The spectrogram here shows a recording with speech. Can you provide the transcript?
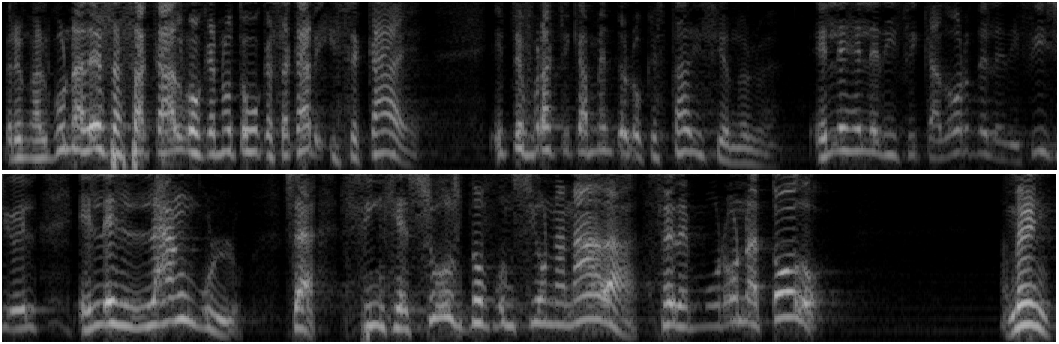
Pero en alguna de esas saca algo que no tuvo que sacar y se cae. Esto es prácticamente lo que está diciendo. Él es el edificador del edificio, él, él es el ángulo. O sea, sin Jesús no funciona nada, se desmorona todo. Amén.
